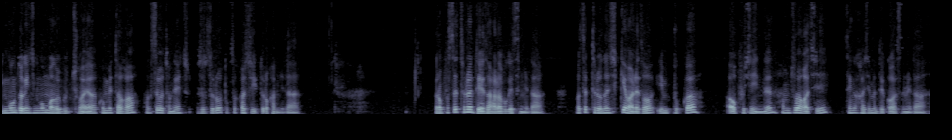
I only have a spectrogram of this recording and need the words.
인공적인 신경망을 구축하여 컴퓨터가 학습을 통해 스스로 똑똑할 수 있도록 합니다. 그럼 perceptron에 대해서 알아보겠습니다. perceptron은 쉽게 말해서 인풋과 아웃풋이 있는 함수와 같이 생각하시면 될 것 같습니다.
